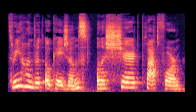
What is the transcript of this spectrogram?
300 occasions on a shared platform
